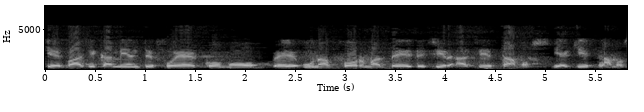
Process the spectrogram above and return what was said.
que básicamente fue como eh, una forma de decir así estamos y aquí estamos.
